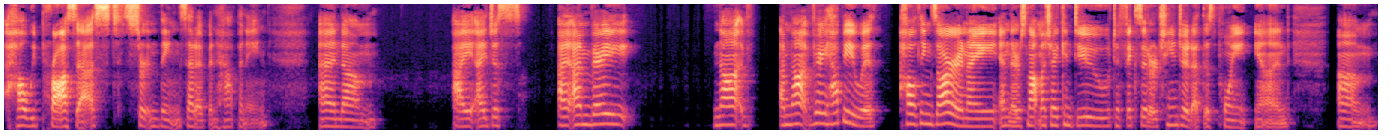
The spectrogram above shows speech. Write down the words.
how we processed certain things that have been happening? And um, I, I just, I, I'm very not, I'm not very happy with how things are and i and there's not much i can do to fix it or change it at this point and um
